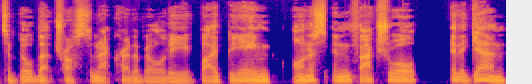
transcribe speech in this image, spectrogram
to build that trust and that credibility by being honest and factual. And again,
